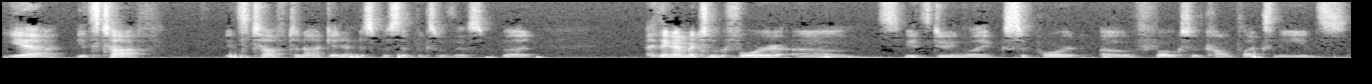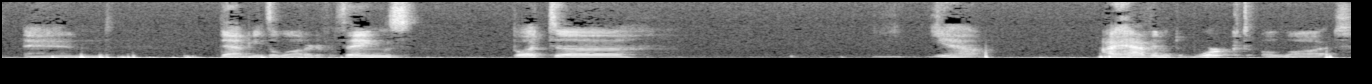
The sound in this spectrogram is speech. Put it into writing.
yeah, it's tough. It's tough to not get into specifics with this, but I think I mentioned before, um, it's, it's doing like support of folks with complex needs, and that means a lot of different things. But uh, yeah, I haven't worked a lot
